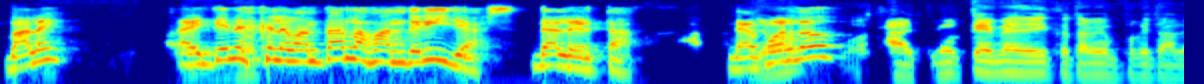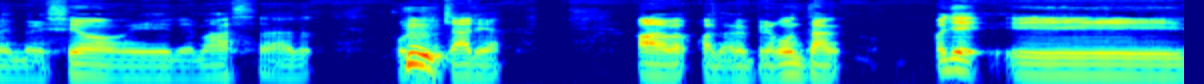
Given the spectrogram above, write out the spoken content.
¿vale? Ahí tienes que levantar las banderillas de alerta. ¿De acuerdo? Yo, o sea, yo que me dedico también un poquito a la inversión y demás, publicitaria, hmm. cuando me preguntan, oye, ¿y,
